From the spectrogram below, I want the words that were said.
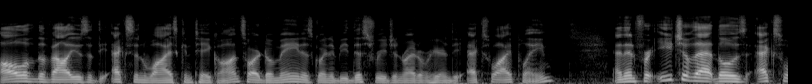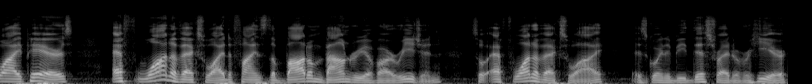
all of the values that the x and y's can take on. So our domain is going to be this region right over here in the xy plane. And then for each of that those xy pairs, f1 of xy defines the bottom boundary of our region. So f1 of xy is going to be this right over here.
